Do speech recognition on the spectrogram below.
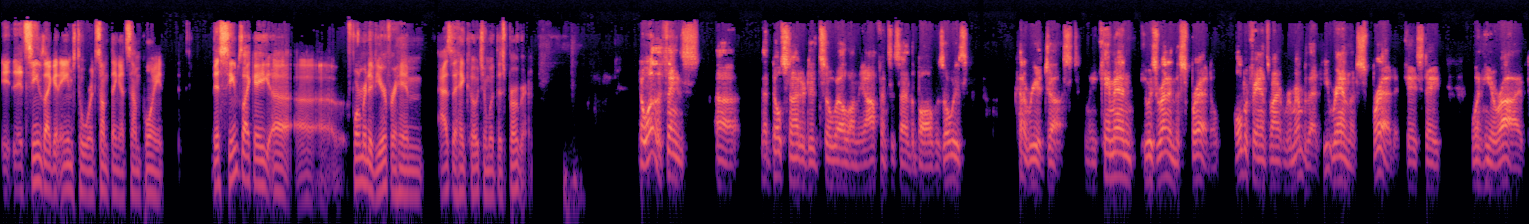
it, it seems like it aims towards something at some point. This seems like a, a, a formative year for him as the head coach and with this program. You know, one of the things uh, that Bill Snyder did so well on the offensive side of the ball was always kind of readjust. When he came in, he was running the spread. Older fans might remember that. He ran the spread at K State when he arrived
